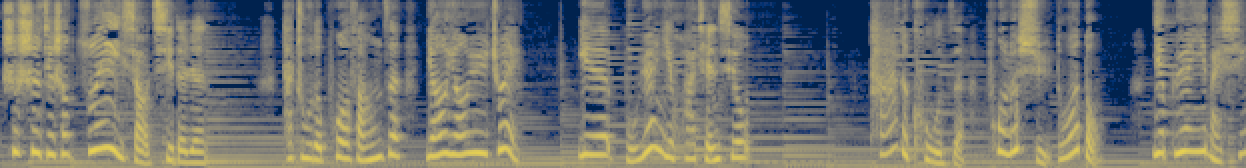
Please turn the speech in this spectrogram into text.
是世界上最小气的人，他住的破房子摇摇欲坠。也不愿意花钱修。他的裤子破了许多洞，也不愿意买新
